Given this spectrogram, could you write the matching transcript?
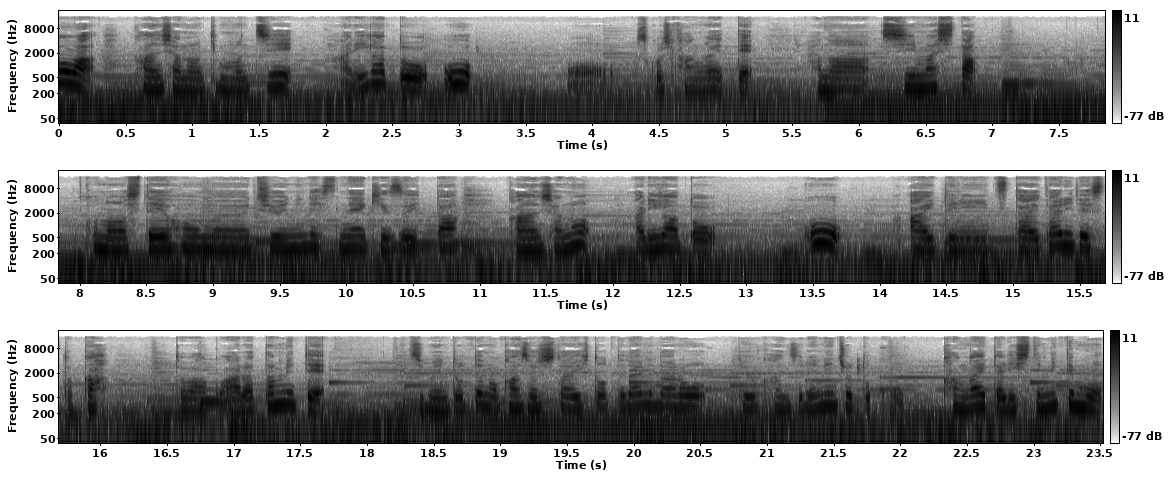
今日は感謝の気持ちありがとうを少し考えて話しました。このステイホーム中にですね気づいた感謝のありがとうを相手に伝えたりですとかあとはこう改めて自分にとっての感謝したい人って誰だろうっていう感じでねちょっとこう考えたりしてみても、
